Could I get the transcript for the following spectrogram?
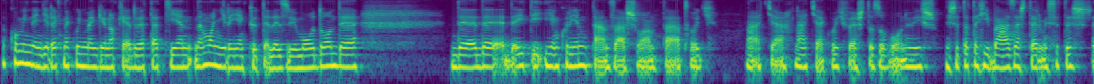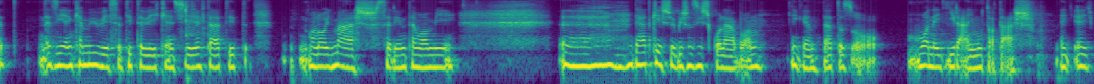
akkor minden gyereknek úgy megjön a kedve, tehát ilyen, nem annyira ilyen kötelező módon, de, de, de, de itt ilyenkor ilyen utánzás van, tehát hogy látják, látják, hogy fest az óvónő is. És tehát a hibázás természetes, hát ez ilyen művészeti tevékenységek, tehát itt valahogy más szerintem, ami, de hát később is az iskolában, igen, tehát az a, van egy iránymutatás, egy, egy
